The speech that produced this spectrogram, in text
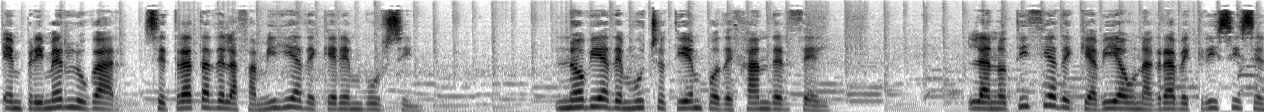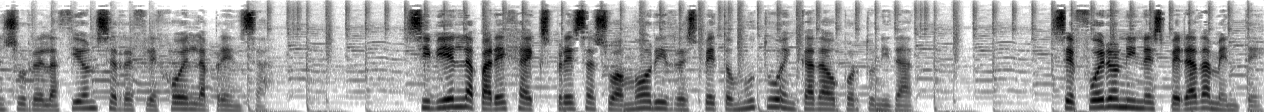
En primer lugar, se trata de la familia de Keren Bursin. Novia de mucho tiempo de Handercel. La noticia de que había una grave crisis en su relación se reflejó en la prensa si bien la pareja expresa su amor y respeto mutuo en cada oportunidad. Se fueron inesperadamente.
